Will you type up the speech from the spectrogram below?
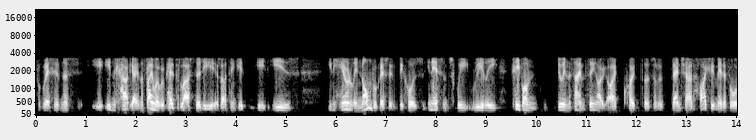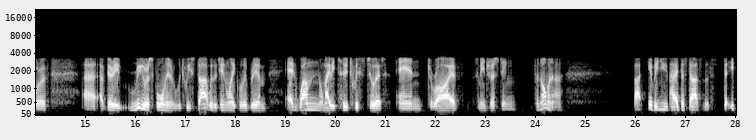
progressiveness in the current, yeah, in the framework we've had for the last 30 years. I think it it is inherently non-progressive because, in essence, we really keep on doing the same thing. I, I quote the sort of Blanchard haiku metaphor of uh, a very rigorous formula in which we start with a general equilibrium, add one or maybe two twists to it, and derive some interesting phenomena. But every new paper starts with it,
